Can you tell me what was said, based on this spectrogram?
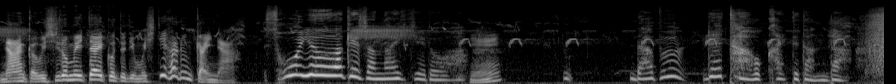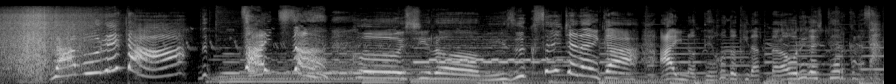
なんか後ろめたい。ことでもしてはるんかい。なそうい。うわけじゃない。けどえラブレターを書い。てたんだラブ太一さんこうしろ水臭いじゃないか。愛の手ほどきだったら俺がしてやるからさ。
